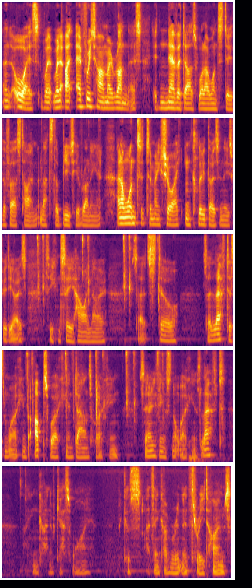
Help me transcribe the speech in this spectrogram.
And always, when, when I, every time I run this, it never does what I want to do the first time, and that's the beauty of running it. And I wanted to make sure I include those in these videos so you can see how I know. So it's still, so left isn't working, but up's working and down's working. So the only thing that's not working is left. I can kind of guess why, because I think I've written it three times.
